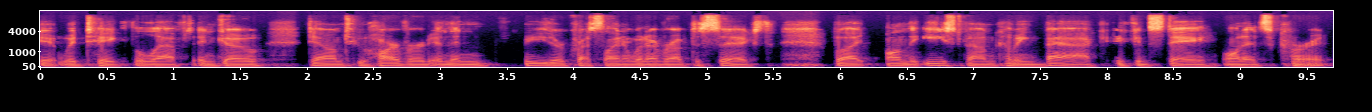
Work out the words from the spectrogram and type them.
it would take the left and go down to Harvard and then either Crestline or whatever up to Sixth. But on the eastbound coming back, it could stay on its current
